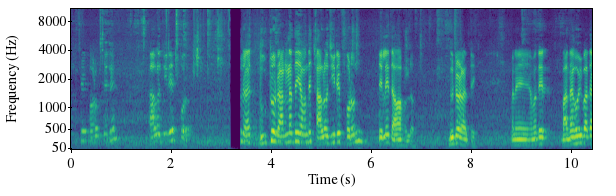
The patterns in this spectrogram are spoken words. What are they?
হচ্ছে গরম তেলে কালো জিরে ফোড়ন। দুটো রান্নাতেই আমাদের কালো জিরে ফোড়ন তেলে দেওয়া হলো। দুটো রান্নাতেই। মানে আমাদের বাঁধাকপি পাতা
